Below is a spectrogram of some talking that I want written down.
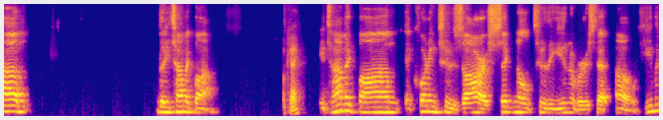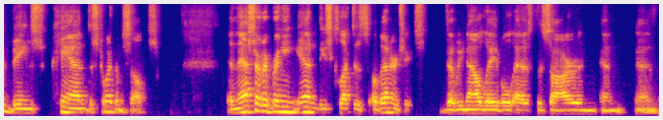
Um, the atomic bomb. Okay The atomic bomb, according to Zar, signaled to the universe that, oh, human beings can destroy themselves. And that started bringing in these collectives of energies that we now label as the Zar and, and, and,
